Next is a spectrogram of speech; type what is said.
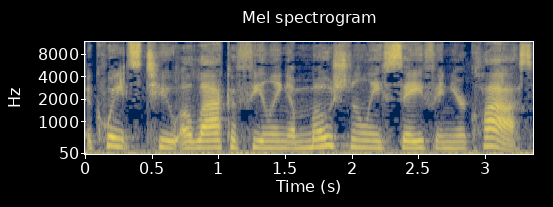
equates to a lack of feeling emotionally safe in your class.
